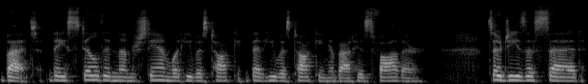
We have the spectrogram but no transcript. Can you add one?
But they still didn't understand what he was talking that he was talking about his father. So Jesus said,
